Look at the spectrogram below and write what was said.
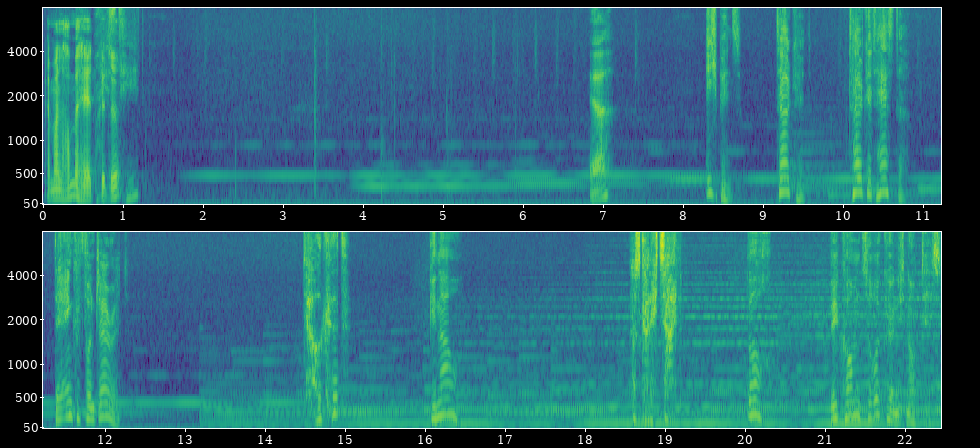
Einmal Hammerhead, bitte. Majestät? Ja? Ich bin's. Talcott. Talcott Hester. Der Enkel von Jared. Talcott? Genau. Das kann nicht sein. Doch. Willkommen zurück, König Noctis.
